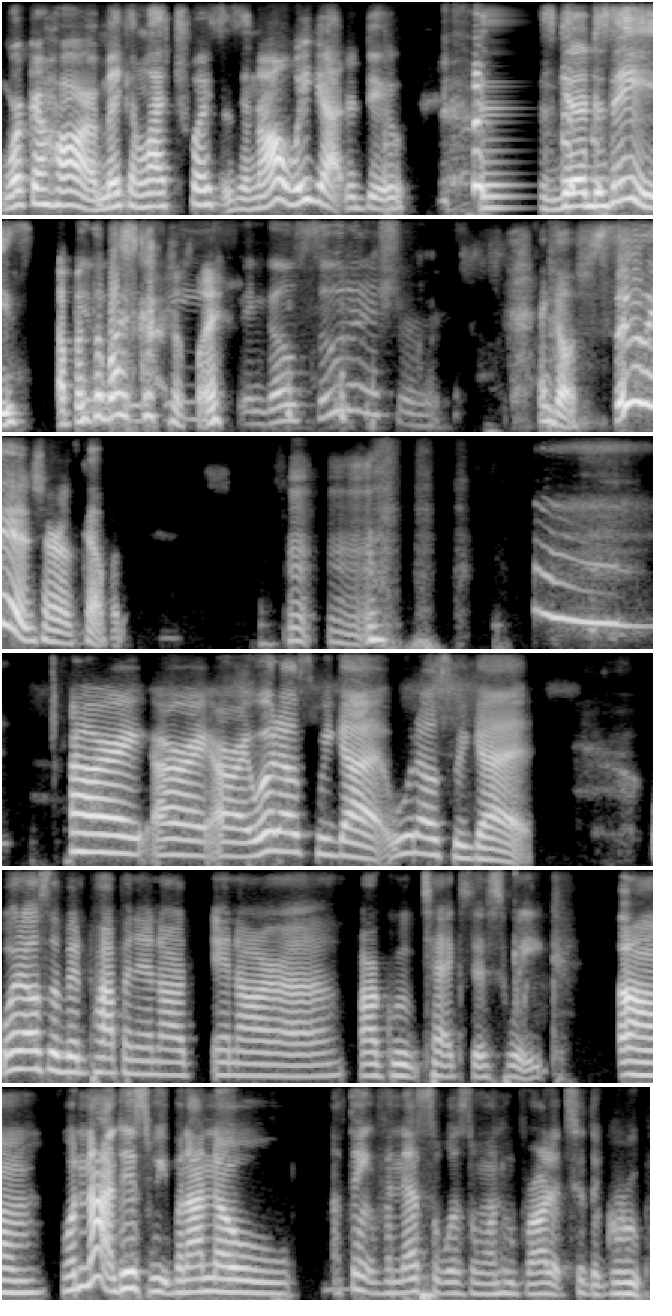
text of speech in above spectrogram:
working hard, making life choices, and all we got to do is get a disease up in Get somebody's a and go sue the insurance. and go sue the insurance company. Mm-mm. all right, all right, all right. What else we got? What else we got? What else have been popping in our in our uh our group text this week? um, well, not this week, but I know I think Vanessa was the one who brought it to the group.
